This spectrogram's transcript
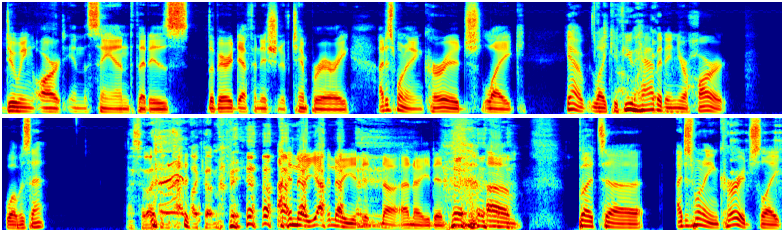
doing art in the sand that is the very definition of temporary. I just want to encourage, like, yeah, like if you like have it in your heart, what was that? I said I did not like that movie. I know, yeah, I know you did. No, I know you did. Um, but uh, I just want to encourage, like,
